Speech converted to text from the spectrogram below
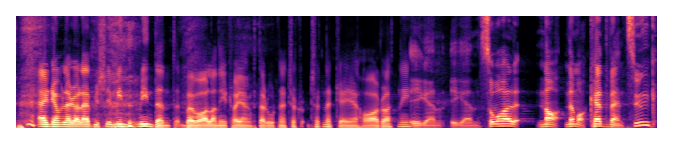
engem legalábbis mind, mindent bevallanék a Jantar útnál, csak, csak ne kelljen hallgatni. Igen, igen. Szóval, na, nem a kedvencünk,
